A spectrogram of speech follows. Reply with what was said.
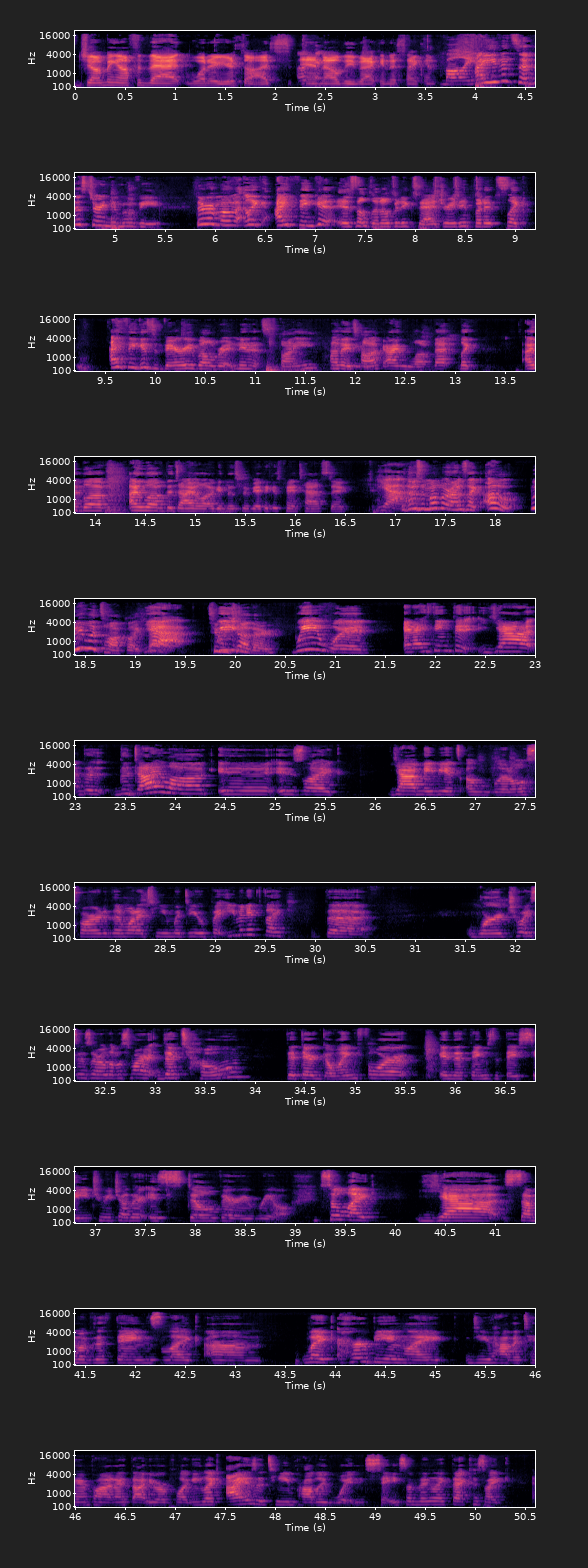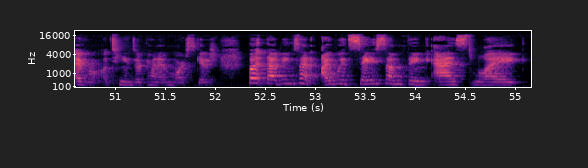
Jumping off of that, what are your thoughts? And I'll be back in a second. Molly. I even said this during the movie. There were moments like I think it is a little bit exaggerated, but it's like I think it's very well written and it's funny how they talk. I love that. Like I love I love the dialogue in this movie. I think it's fantastic. yeah. But there was a moment where I was like, oh, we would talk like yeah. that to We- each other. We would, and I think that yeah, the the dialogue is, is like yeah, maybe it's a little smarter than what a team would do, but even if like the word choices are a little smart, the tone that they're going for in the things that they say to each other is still very real. So like yeah, some of the things like um like her being like do you have a tampon? I thought you were plugging. Like I as a teen probably wouldn't say something like that cuz like everyone teens are kind of more skittish. But that being said, I would say something as like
